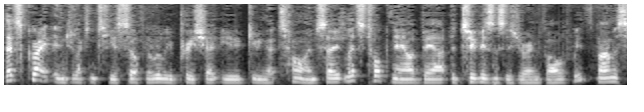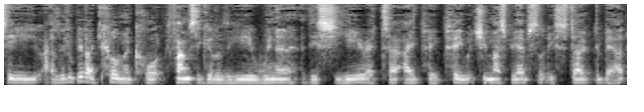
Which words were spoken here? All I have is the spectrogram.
That's great introduction to yourself, and I really appreciate you giving that time. So let's talk now about the two businesses you're involved with. Pharmacy, a little bit. I Coolamon Court Pharmacy Guild of the Year winner this year at uh, APP, which you must be absolutely stoked about.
